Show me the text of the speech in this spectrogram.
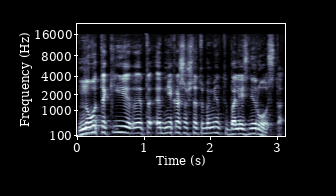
Но вот такие, это, мне кажется, что это моменты болезни роста.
